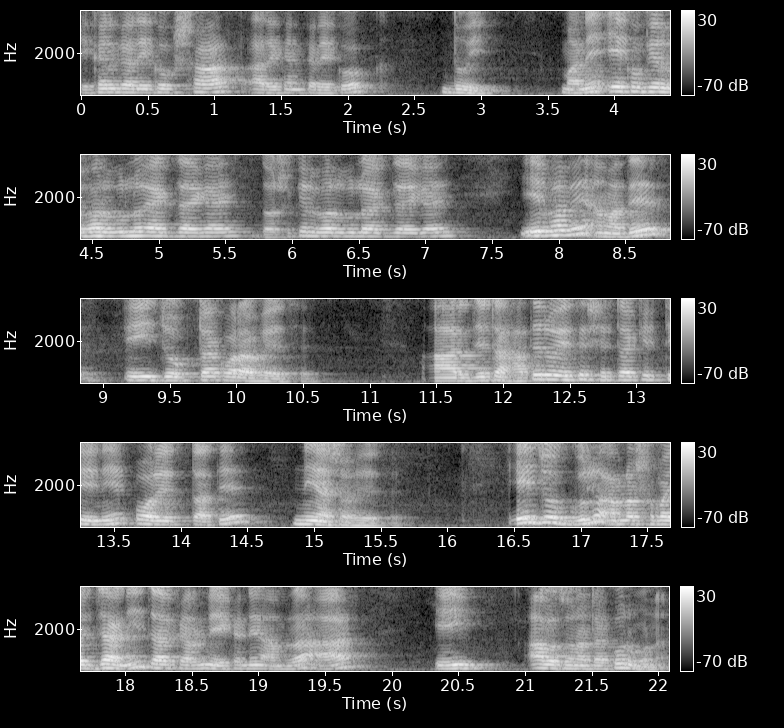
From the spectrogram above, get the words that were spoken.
এখানকার একক সাত আর এখানকার একক দুই। মানে এককের ঘরগুলো এক জায়গায়, দশকের ঘরগুলো এক জায়গায়। এভাবে আমাদের এই যোগটা করা হয়েছে। আর যেটা হাতে রয়েছে সেটাকে টেনে পরেরটাতে নিয়ে আসা হয়েছে। এই যোগগুলো আমরা সবাই জানি, যার কারণে এখানে আমরা আর এই আলোচনাটা করব না।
